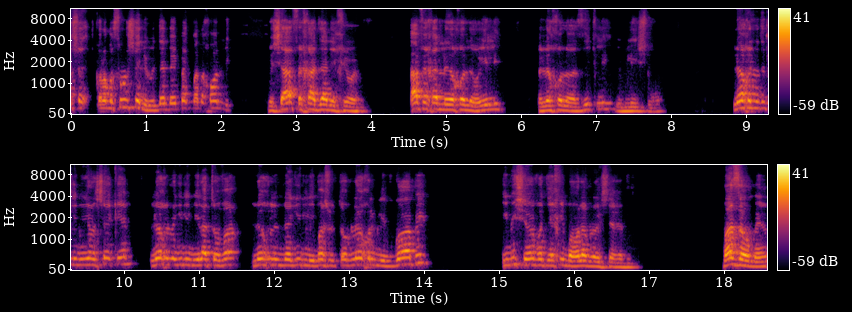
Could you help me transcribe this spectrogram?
ש... את כל המסלול שלי, הוא יודע באמת מה נכון לי. ושאף אחד, זה אני הכי אוהב. אף אחד לא יכול להועיל לי, ולא יכול להזיק לי מבלי אישורו. לא יכולים לתת לי מיליון שקל, לא יכולים להגיד לי מילה טובה, לא יכולים להגיד לי משהו טוב, לא יכולים לפגוע בי, אם מי שאוהב אותי הכי בעולם לא יישאר את זה. מה זה אומר?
